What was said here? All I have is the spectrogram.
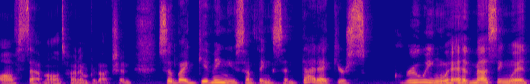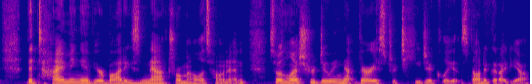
offset melatonin production. So by giving you something synthetic, you're screwing with, messing with the timing of your body's natural melatonin. So unless you're doing that very strategically, it's not a good idea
